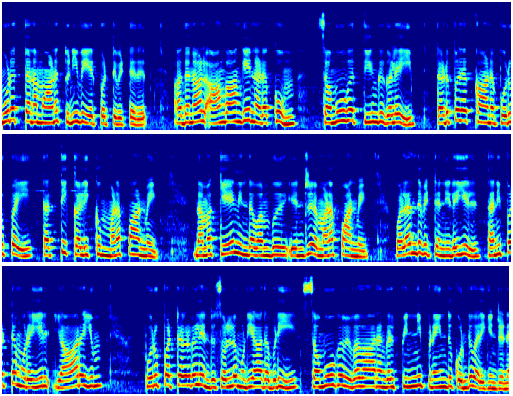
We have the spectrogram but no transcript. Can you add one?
மூடத்தனமான துணிவு ஏற்பட்டுவிட்டது. அதனால் ஆங்காங்கே நடக்கும் சமூக தீங்குகளை தடுப்பதற்கான பொறுப்பை தட்டி கழிக்கும் மனப்பான்மை நமக்கேன் இந்த வம்பு என்ற மனப்பான்மை. வளர்ந்துவிட்ட நிலையில் தனிப்பட்ட முறையில் யாரையும் பொறுப்பற்றவர்கள் என்று சொல்ல முடியாதபடி சமூக விவகாரங்கள் பின்னி பிணைந்து கொண்டு வருகின்றன.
